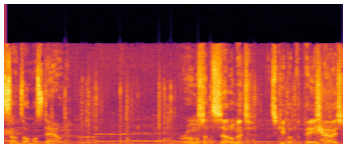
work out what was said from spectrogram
Sun's almost down. We're almost at the settlement. Let's keep up the pace, Yeah. guys.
